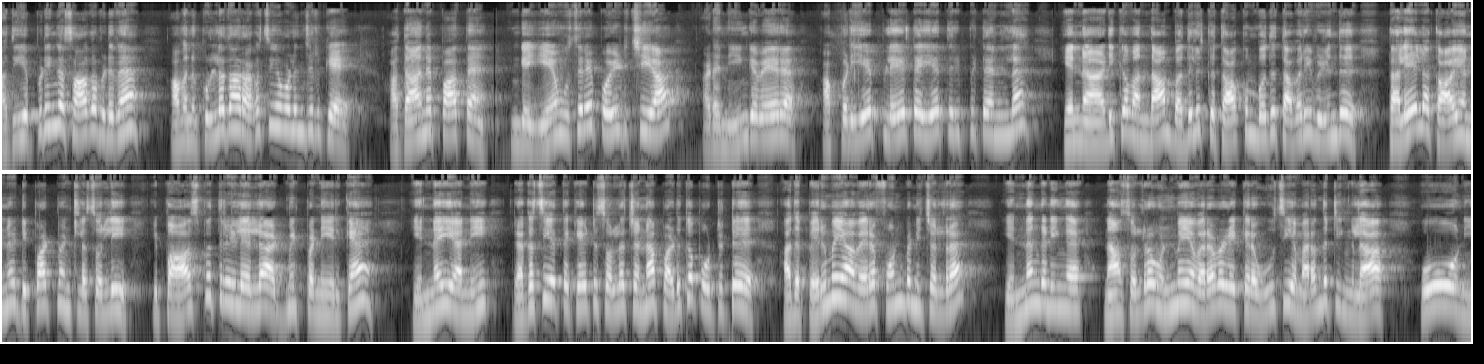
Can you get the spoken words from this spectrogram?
அது எப்படிங்க சாக விடுவேன்? அவனுக்குள்ளதான் ரகசியம் ஒளிஞ்சிருக்கே. அதானே பார்த்தேன் இங்கே ஏன் உசுரே போயிடுச்சியா? அட நீங்கள் வேற. அப்படியே பிளேட்டையே திருப்பிட்டேன்ல. என்னை அடிக்க வந்தான் பதிலுக்கு தாக்கும்போது தவறி விழுந்து தலையில் காயம்னு டிபார்ட்மெண்ட்டில் சொல்லி இப்போ ஆஸ்பத்திரியில எல்லாம் அட்மிட் பண்ணியிருக்கேன். என்னையா நீ? ரகசியத்தை கேட்டு சொல்ல சொன்னால் படுக்க போட்டுட்டு அதை பெருமையாக வேற ஃபோன் பண்ணி சொல்கிற என்னங்க நீங்கள் நான் சொல்கிற உண்மையை வரவழைக்கிற ஊசியை மறந்துட்டீங்களா? ஓ நீ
